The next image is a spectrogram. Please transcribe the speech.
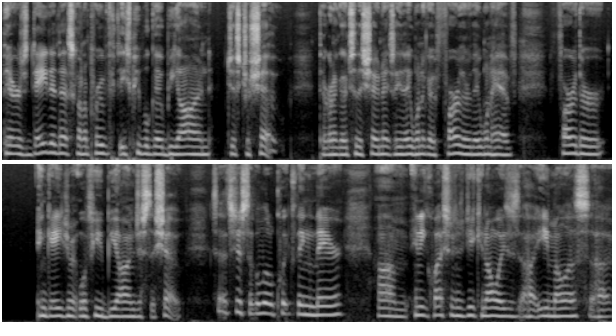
there's data that's going to prove that these people go beyond just your show. They're going to go to the show notes. They want to go further. They want to have further engagement with you beyond just the show. So that's just a little quick thing there. Um, any questions, you can always uh, email us uh,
